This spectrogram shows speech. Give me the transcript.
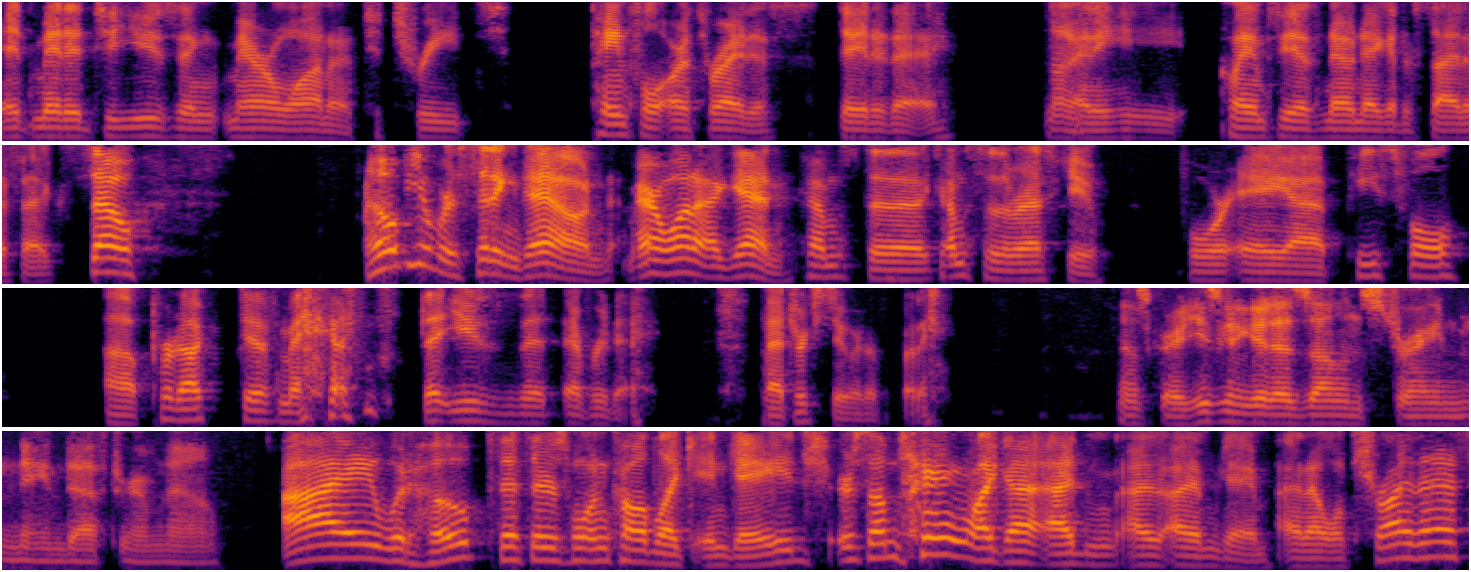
admitted to using marijuana to treat painful arthritis day to day. Nice. and he claims he has no negative side effects. So I hope you were sitting down. Marijuana again comes to comes to the rescue for a uh, peaceful, uh, productive man that uses it every day. Patrick Stewart, everybody. That's great. He's going to get his own strain named after him now. I would hope that there's one called like Engage or something. Like I, I, I, I am game, and I will try that.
